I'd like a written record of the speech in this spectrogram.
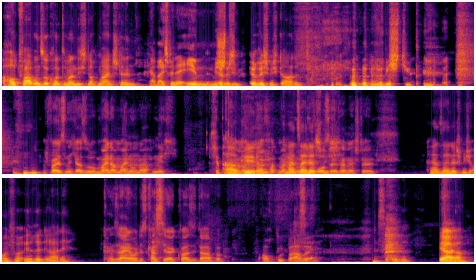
Hautfarbe und so konnte man nicht nochmal einstellen. Ja, aber ich bin ja eh ein Irre ich, Mischtyp. irre ich mich gerade? Mischtyp. Ich weiß nicht, also meiner Meinung nach nicht. Ich habe Ah, okay, dann hat man kann sein, die dass ich mich- Großeltern erstellt. Kann ja sein, dass ich mich einfach irre gerade. Kann sein, aber das kannst du ja quasi da auch gut bearbeiten. Das ist ja irre. Ja, ja.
